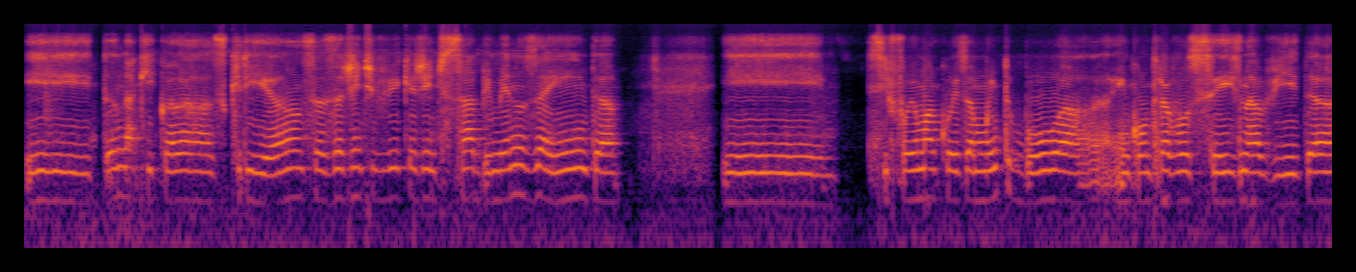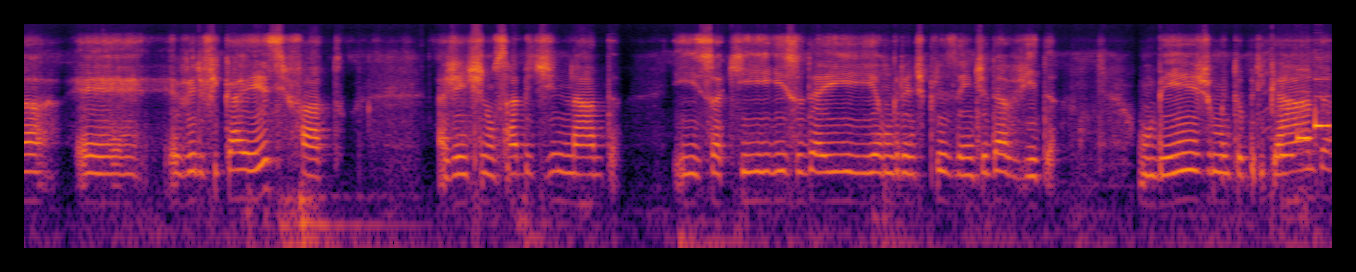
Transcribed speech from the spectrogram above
E estando aqui com as crianças, a gente vê que a gente sabe menos ainda. E se foi uma coisa muito boa encontrar vocês na vida, é, é verificar esse fato. A gente não sabe de nada. E isso aqui, isso daí é um grande presente da vida. Um beijo, muito obrigada.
